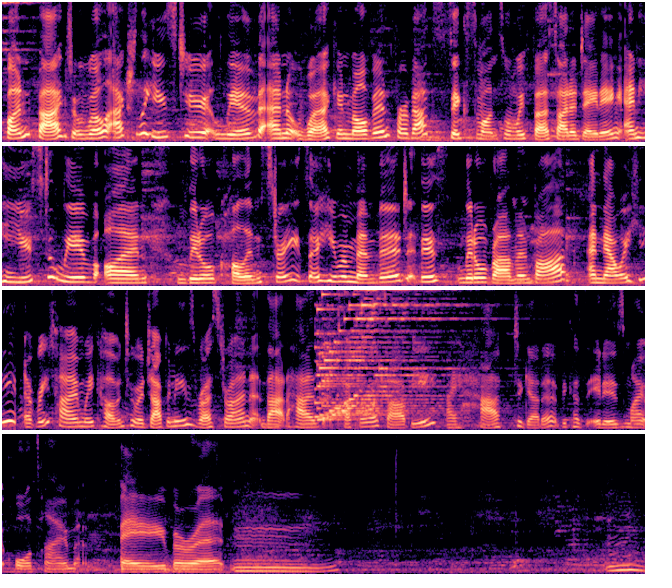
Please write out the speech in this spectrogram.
Fun fact, Will actually used to live and work in Melbourne for about six months when we first started dating and he used to live on Little Collins Street so he remembered this little ramen bar and now we're here. Every time we come to a Japanese restaurant that has tako wasabi, I have to get it because it is my all-time favorite. Mm. Mm.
